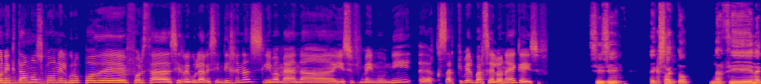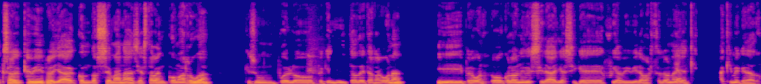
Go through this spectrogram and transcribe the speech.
conectamos con el grupo de fuerzas irregulares indígenas. Lima Maana Yusuf Meimouni, eh, Qasar Kibir, Barcelona, ¿eh? ¿Qué Yusuf? Sí, sí, exacto. Nací en Qasar pero ya con dos semanas ya estaba en Comarruga, que es un pueblo pequeñito de Tarragona. Y, pero bueno, luego con la universidad ya sí que fui a vivir a Barcelona y aquí me he quedado.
